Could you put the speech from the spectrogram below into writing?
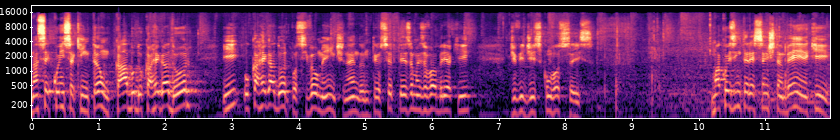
Na sequência aqui então, cabo do carregador e o carregador, possivelmente, né? Não tenho certeza, mas eu vou abrir aqui, dividir isso com vocês. Uma coisa interessante também é que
